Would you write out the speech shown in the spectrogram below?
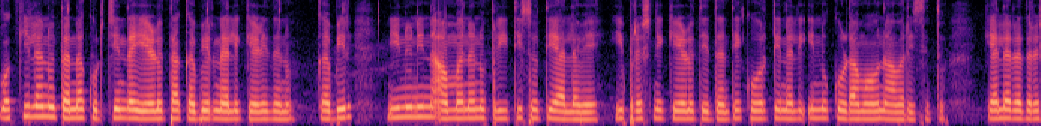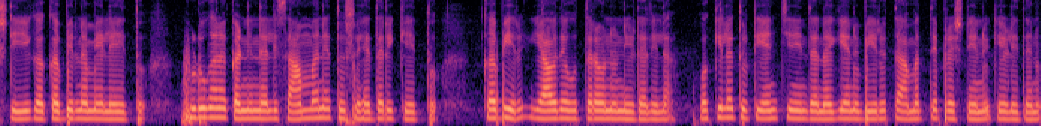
ವಕೀಲನು ತನ್ನ ಕುರ್ಚಿಯಿಂದ ಏಳುತ್ತಾ ಕಬೀರ್ನಲ್ಲಿ ಕೇಳಿದನು, ಕಬೀರ್, ನೀನು ನಿನ್ನ ಅಮ್ಮನನ್ನು ಪ್ರೀತಿಸುತ್ತೀಯ ಅಲ್ಲವೇ? ಈ ಪ್ರಶ್ನೆ ಕೇಳುತ್ತಿದ್ದಂತೆ ಕೋರ್ಟಿನಲ್ಲಿ ಇನ್ನೂ ಕೂಡ ಮೌನ ಆವರಿಸಿತು. ಎಲ್ಲರ ದೃಷ್ಟಿ ಈಗ ಕಬೀರ್ನ ಮೇಲೆ ಇತ್ತು. ಹುಡುಗನ ಕಣ್ಣಿನಲ್ಲಿ ಸಾಮಾನ್ಯ ತುಸು ಹೆದರಿಕೆ ಇತ್ತು. ಕಬೀರ್, ಯಾವುದೇ ಉತ್ತರವನ್ನು ನೀಡಲಿಲ್ಲ. ವಕೀಲ ತುಟಿ ಎಂಚಿನಿಂದ ನಗೆಯನ್ನು ಬೀರುತ್ತಾ ಮತ್ತೆ ಪ್ರಶ್ನೆಯನ್ನು ಕೇಳಿದನು.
